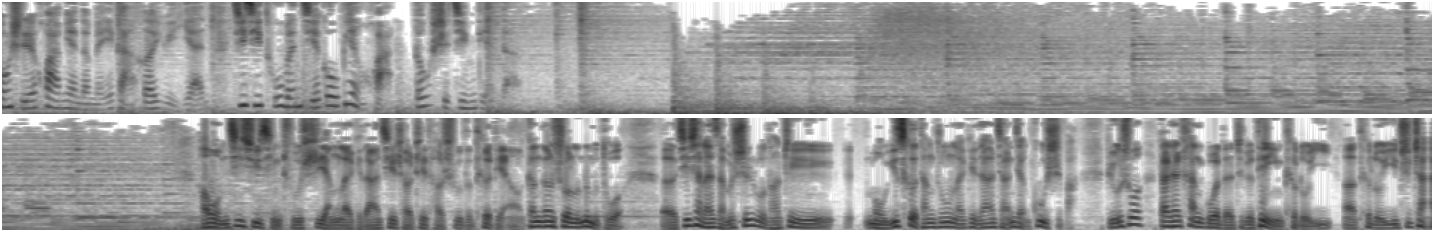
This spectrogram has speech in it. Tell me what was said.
同时，画面的美感和语言及其图文结构变化都是经典的。好，我们继续请出施阳来给大家介绍这套书的特点啊。刚刚说了那么多，呃，接下来咱们深入到这某一册当中来给大家讲讲故事吧。比如说大家看过的这个电影《特洛伊》啊，《特洛伊之战》，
